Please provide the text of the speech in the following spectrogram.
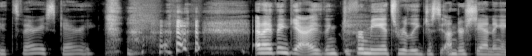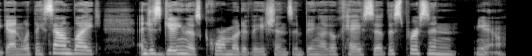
it's very scary. and I think yeah, I think for me it's really just understanding again what they sound like and just getting those core motivations and being like, okay, so this person, you know,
